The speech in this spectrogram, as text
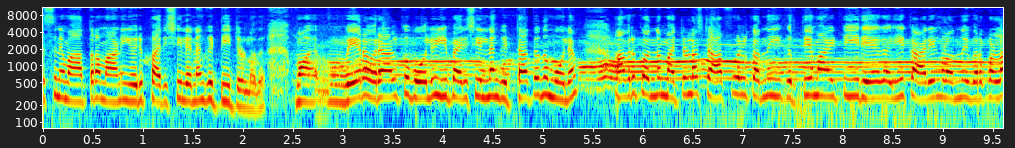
എസിന് മാത്രമാണ് ഈ ഒരു പരിശീലനം കിട്ടിയിട്ടുള്ളത്. വേറെ ഒരാൾക്ക് പോലും ഈ പരിശീലനം കിട്ടാത്തത് മൂലം അവർക്കൊന്നും മറ്റുള്ള സ്റ്റാഫുകൾക്കൊന്നും ഈ കൃത്യമായിട്ട് ഈ രേഖ ഈ കാര്യങ്ങളൊന്നും ഇവർക്കുള്ള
